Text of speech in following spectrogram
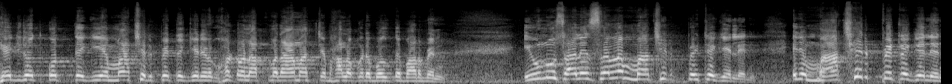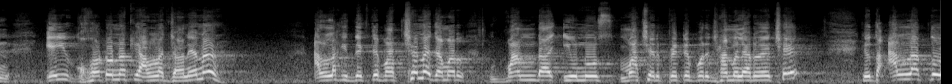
হিজরত করতে গিয়ে মাছের পেটে গেলেন ঘটনা আপনারা আমার চেয়ে ভালো করে বলতে পারবেন। ইউনুস আলাইহিস সাল্লাম মাছের পেটে গেলেন। এই যে মাছের পেটে গেলেন, এই ঘটনা কি আল্লাহ জানে না? আল্লাহ কি দেখতে পাচ্ছে না যে আমার বান্দা ইউনুস মাছের পেটে পড়ে ঝামেলা রয়েছে? কিন্তু আল্লাহ তো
